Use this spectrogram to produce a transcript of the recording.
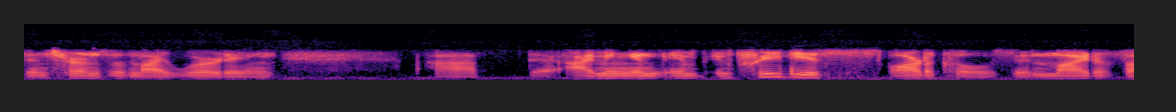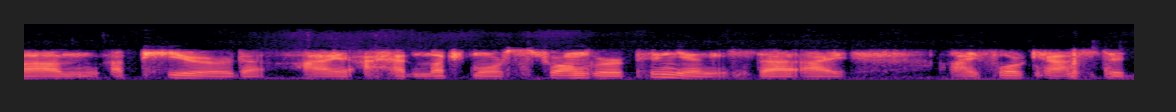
in terms of my wording. Uh, I mean, in, in, in, previous articles, it might have um, appeared I, I had much more stronger opinions that I I forecasted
